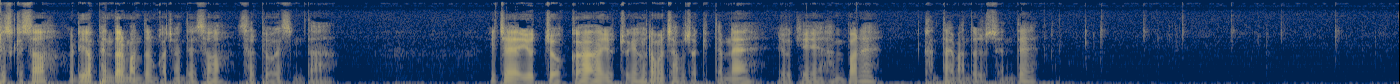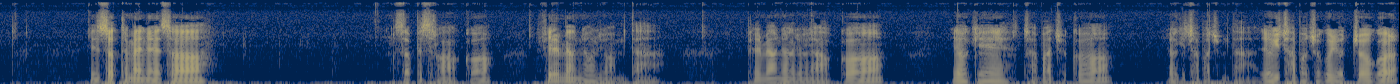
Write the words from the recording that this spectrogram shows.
계속해서 리어 팬더를 만드는 과정에 대해서 살펴보겠습니다. 이제 이쪽과 이쪽의 흐름을 잡아줬기 때문에 여기 한 번에 간단히 만들어줄 수 있는데 인서트 메뉴에서 서피스로 가고 필 명령을 이용합니다. 필 명령을 이용해갖고 여기 잡아주고 여기 잡아줍니다. 여기 잡아주고 이쪽을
